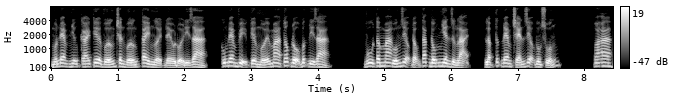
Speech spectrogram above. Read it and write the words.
muốn đem những cái kia vướng chân vướng tay người đều đuổi đi ra, cũng đem vị kia mới ma tốc độ bước đi ra. Vu tâm ma uống rượu động tác đông nhiên dừng lại, lập tức đem chén rượu bông xuống. Hoa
